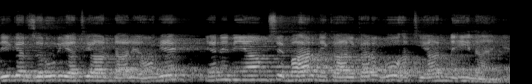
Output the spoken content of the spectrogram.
دیگر ضروری ہتھیار ڈالے ہوں گے یعنی نیام سے باہر نکال کر وہ ہتھیار نہیں لائیں گے۔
